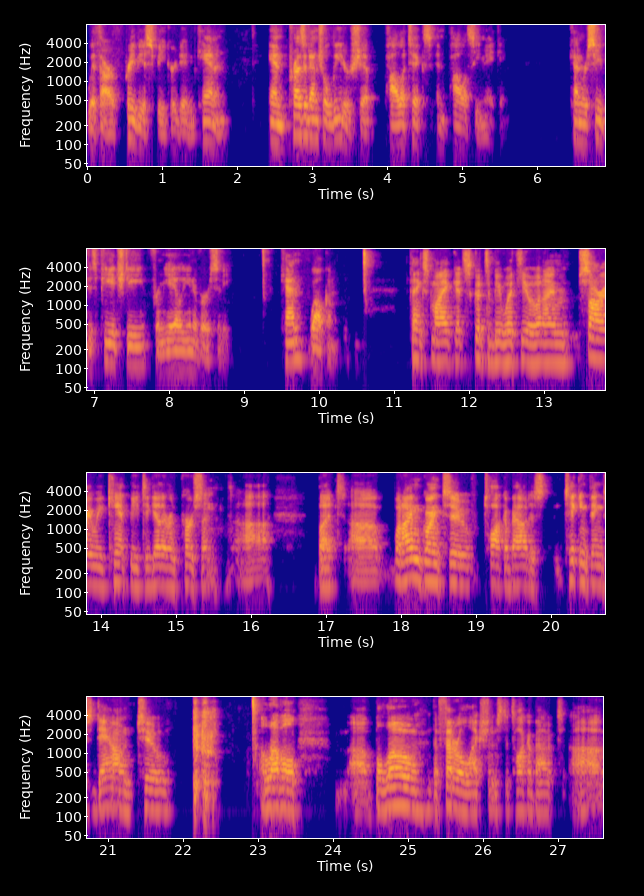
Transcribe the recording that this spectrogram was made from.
with our previous speaker, David Canon, and presidential leadership, politics, and policymaking. Ken received his PhD from Yale University. Ken, welcome. Thanks, Mike. It's good to be with you, and I'm sorry we can't be together in person. Uh, but uh, what I'm going to talk about is taking things down to a level uh, below the federal elections to talk about uh,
